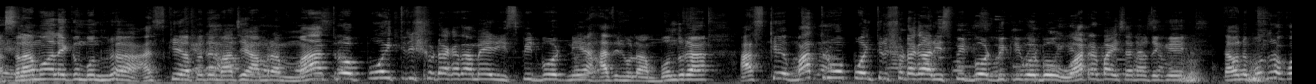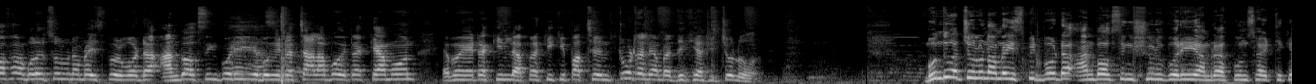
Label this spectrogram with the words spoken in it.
আসসালামু আলাইকুম বন্ধুরা। আজকে আপনাদের মাঝে আমরা মাত্র পঁয়ত্রিশশো টাকা দামের স্পিড বোর্ড নিয়ে হাজির হলাম। বন্ধুরা, আজকে মাত্র পঁয়ত্রিশশো টাকার স্পিড বোর্ড বিক্রি করব ওয়াটার পাই চ্যানেল থেকে। তাহলে বন্ধুরা, কথা বলে চলুন, আমরা স্পিড বোর্ডটা আনবক্সিং করি এবং এটা চালাবো, এটা কেমন এবং এটা কিনলে আপনারা কি কি পাচ্ছেন টোটালি আমরা দেখে আসি, চলুন। বন্ধুরা, চলুন আমরা স্পিড বোর্ডটা আনবক্সিং শুরু করি। আমরা কোন সাইড থেকে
